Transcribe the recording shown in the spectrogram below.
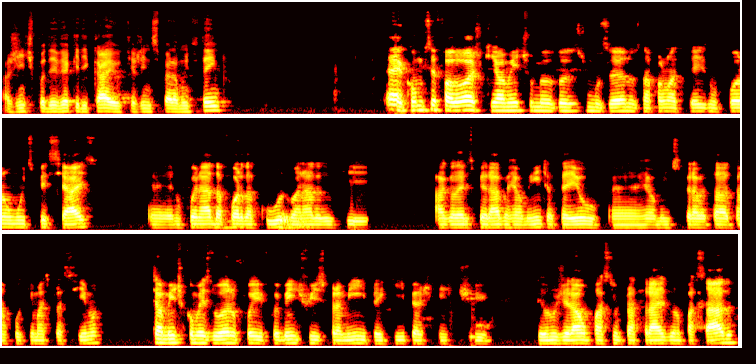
a gente poder ver aquele Caio que a gente espera há muito tempo? É, como você falou, acho que realmente os meus dois últimos anos na Fórmula 3 não foram muito especiais. É, não foi nada fora da curva, nada do que a galera esperava realmente. Até eu é, realmente esperava estar, estar, um pouquinho mais para cima. Realmente, o começo do ano foi, foi bem difícil para mim e para a equipe. Acho que a gente deu, no geral, um passinho para trás do ano passado.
